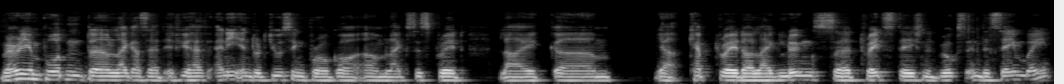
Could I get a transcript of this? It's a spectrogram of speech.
Very important, uh, like I said, if you have any introducing broker um, like Systrade, like um, yeah, CapTrader, like Lynx, uh, TradeStation, it works in the same way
